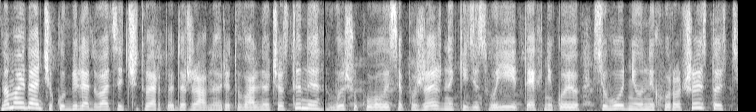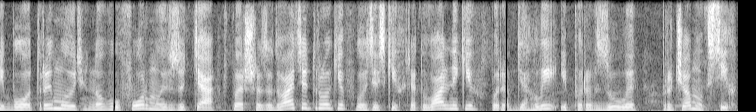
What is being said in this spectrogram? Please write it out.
На майданчику біля 24-ї державної рятувальної частини вишукувалися пожежники зі своєю технікою. Сьогодні у них урочистості, бо отримують нову форму і взуття. Вперше за 20 років лозівських рятувальників перевдягли і перевзули. Причому всіх.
